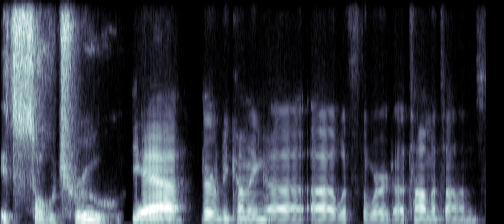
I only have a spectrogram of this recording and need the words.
It's so true. Yeah, they're becoming uh uh what's the word automatons.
